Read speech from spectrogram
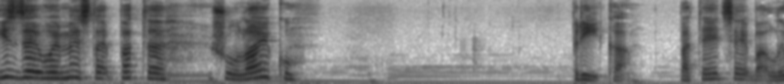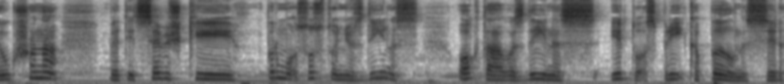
Izdzēvoja mēs tāpat eh, šo laiku prīkā, pateicībā, lūkšanā, bet it sevišķi pirmos astoņus dīnas, oktāvas dīnas ir tos prīka pilnas ir,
